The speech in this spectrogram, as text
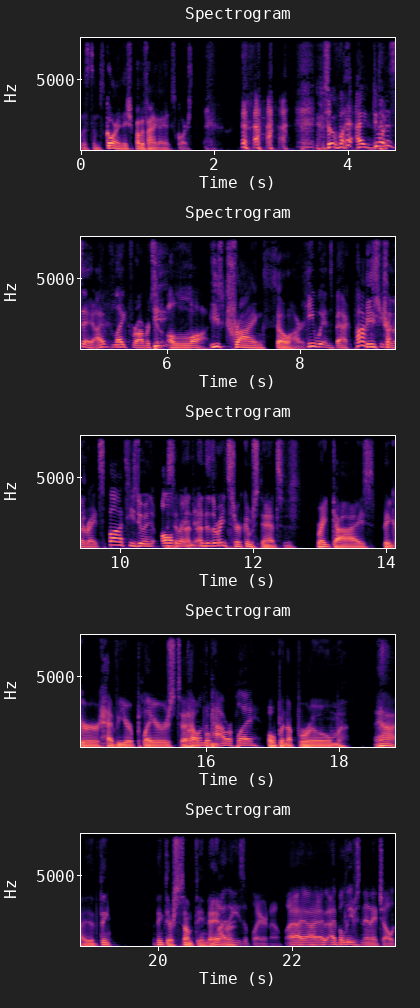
with some scoring, they should probably find a guy who scores. so but I do want to say I've liked Robertson a lot. He's trying so hard. He wins back pucks. He's, He's in the right spots. He's doing all Listen, the right un- things. under the right circumstances, right guys, bigger, heavier players to Put him help on the power play. open up room. Yeah, I think I think there's something there. I think he's a player now. I, I I believe he's an NHL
